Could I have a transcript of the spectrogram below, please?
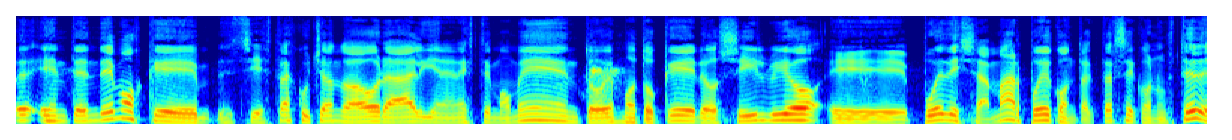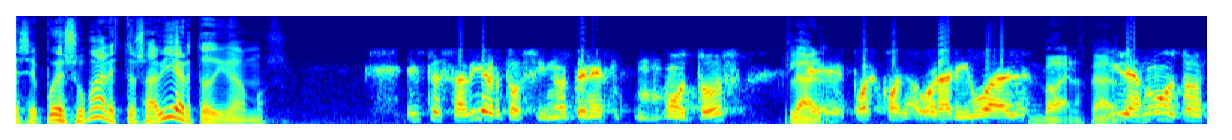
eh, entendemos que si está escuchando ahora a alguien en este momento, es motoquero, Silvio, eh, puede llamar, puede contactarse con ustedes, se puede sumar, esto es abierto, digamos. Esto es abierto, si no tenés motos, Claro. eh, podés colaborar igual. Bueno, claro. Y las motos,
